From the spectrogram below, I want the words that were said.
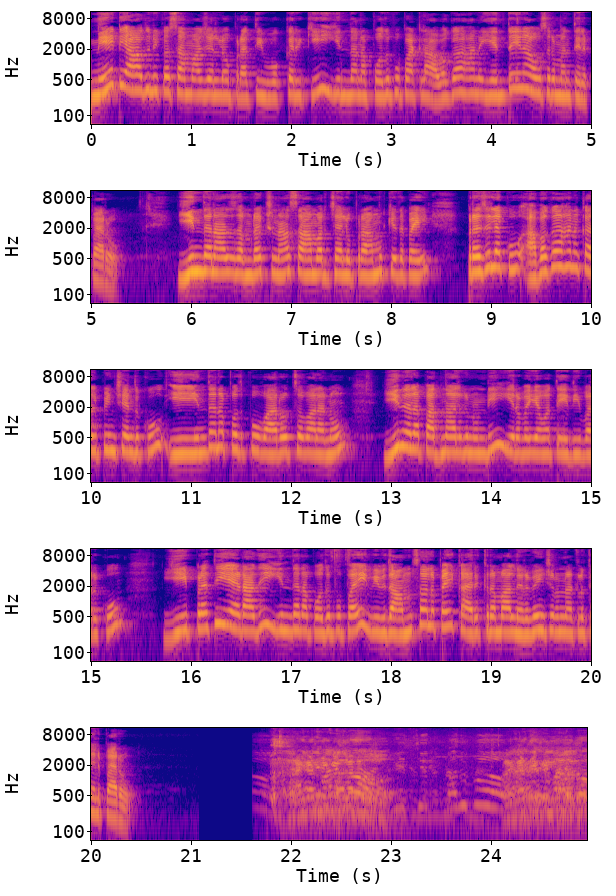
నేటి ఆధునిక సమాజంలో ప్రతి ఒక్కరికి ఇంధన పొదుపు పట్ల అవగాహన ఎంతైనా అవసరమని తెలిపారు. ఇంధనాల సంరక్షణ సామర్థ్యాలు ప్రాముఖ్యతపై ప్రజలకు అవగాహన కల్పించేందుకు ఈ ఇంధన పొదుపు వారోత్సవాలను ఈ నెల పద్నాలుగు నుండి ఇరవైవ తేదీ వరకు ఈ ప్రతి ఏడాది ఇంధన పొదుపుపై వివిధ అంశాలపై కార్యక్రమాలు నిర్వహించనున్నట్లు తెలిపారు. విద్యుత్ పొదుపు ప్రగతికి మలుపు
